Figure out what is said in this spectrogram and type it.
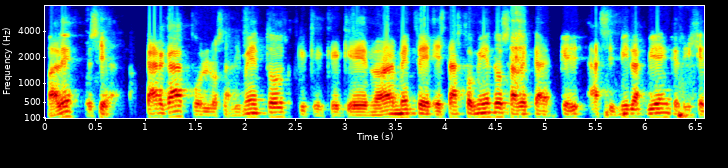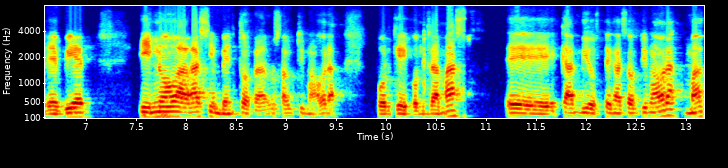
¿vale? O sea, carga con los alimentos que, normalmente estás comiendo, sabes que, asimilas bien, que digieres bien y no hagas inventos raros a última hora, porque contra más eh, cambios tengas a última hora, más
